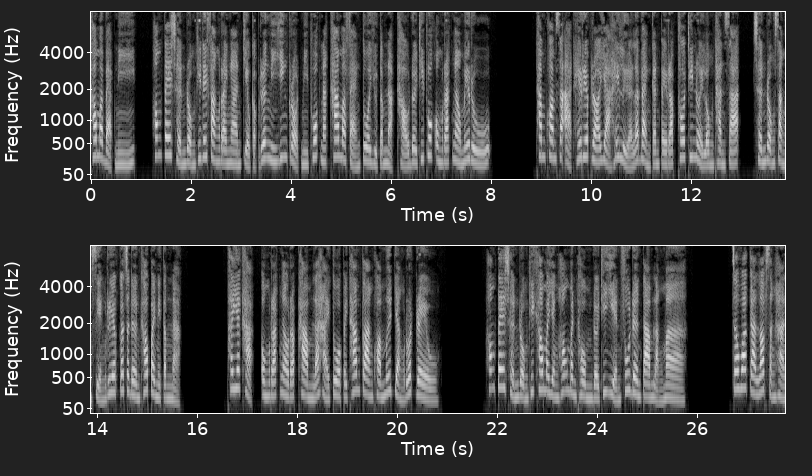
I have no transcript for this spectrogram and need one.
เข้ามาแบบนี้ฮ่องเต้เฉินหลงที่ได้ฟังรายงานเกี่ยวกับเรื่องนี้ยิ่งโกรธมีพวกนักฆ่ามาแฝงตัวอยู่ตำหนักเขาโดยที่พวกองค์รักเงาไม่รู้ทำความสะอาดให้เรียบร้อยอย่าให้เหลือและแบ่งกันไปรับโทษที่หน่วยลงทันซะ เฉินหลงสั่งเสียงเรียบก็จะเดินเข้าไปในตำหนักพยะค่ะ องค์รักเงารับคำและหายตัวไปท่ามกลางความมืดอย่างรวดเร็ว ฮ่องเต้เฉินหลงที่เข้ามายังห้องบรรทม โดยที่เหยียนฟู่เดินตามหลังมา เจ้าว่าการลอบสังหาร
